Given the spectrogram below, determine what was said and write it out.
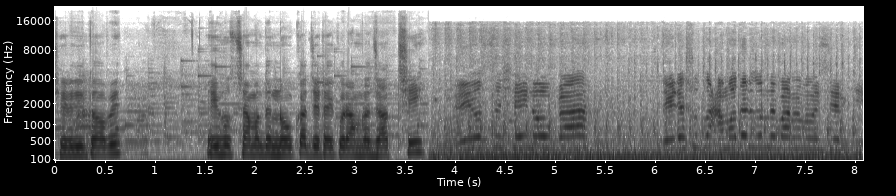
ছেড়ে দিতে হবে। এই হচ্ছে আমাদের নৌকা যেটাই করে আমরা যাচ্ছি। এই হচ্ছে সেই নৌকা যেটা শুধু আমাদের জন্য বানানো হয়েছে আর কি।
